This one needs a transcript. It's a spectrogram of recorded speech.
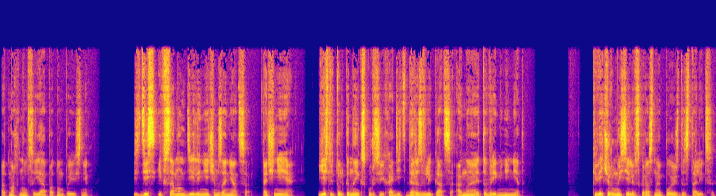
Отмахнулся я, а потом пояснил. Здесь и в самом деле нечем заняться. Точнее, если только на экскурсии ходить да развлекаться, а на это времени нет. К вечеру мы сели в скоростной поезд до столицы.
